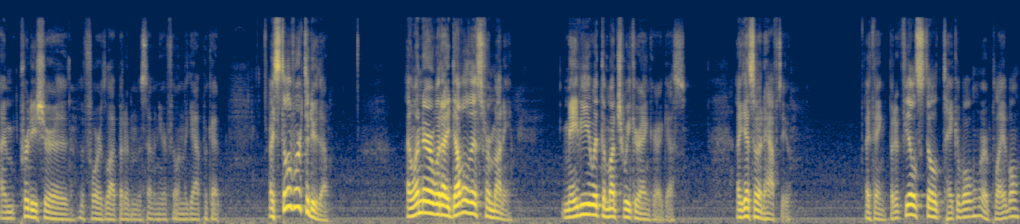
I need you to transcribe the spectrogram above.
I'm pretty sure the four is a lot better than the seven here, filling the gap. Okay. I still have work to do though. I wonder, would I double this for money? Maybe with the much weaker anchor, I guess. I guess I would have to. I think, but it feels still takeable or playable.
